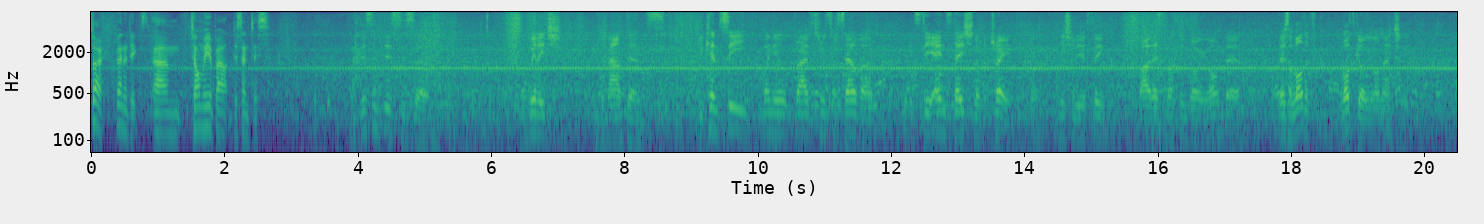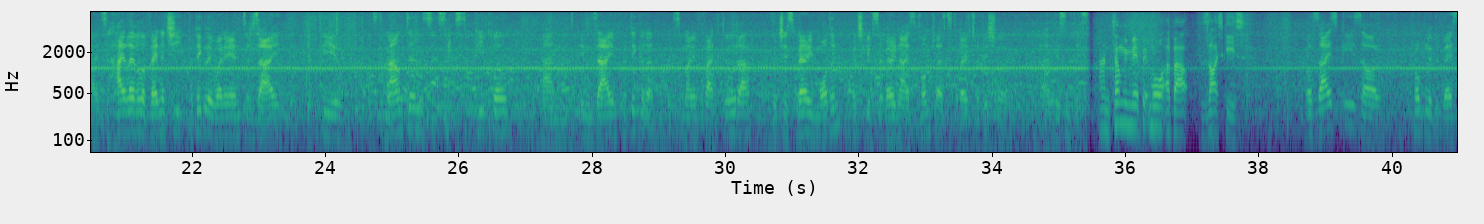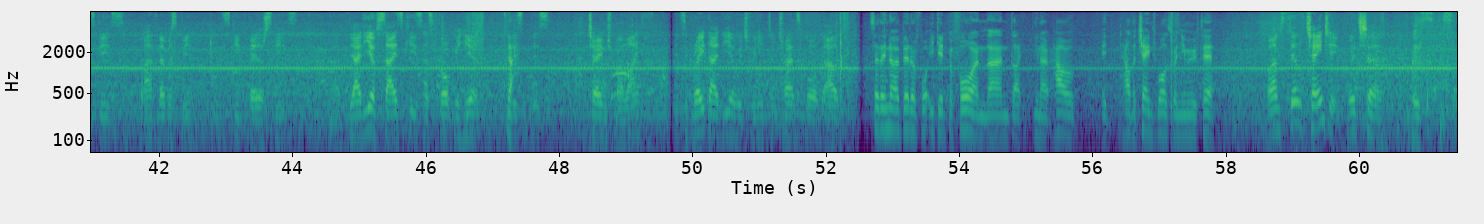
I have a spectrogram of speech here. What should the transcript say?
So, Benedikt, um, tell me about Disentis. Disentis is a, a, village in the mountains. You can see when you drive through Surselva, it's the end station of a train. Know? Initially you think, wow, there's nothing going on there. There's a lot of lot going on actually. Uh, it's a high level of energy, particularly when you enter Zai. You feel it's the mountains, it's, it's the people, and in Zai in particular, it's Manufactura, which is very modern, which gives a very nice contrast to the very traditional uh, Disentis. And tell me a bit more about Zai skis. Well, Zai skis are probably the best skis. I've never speed, skied better skis. Uh, the idea of Zai skis has brought me here. Yeah. Disentis changed my life. It's a great idea which we need to transport out. So they know a bit of what you did before and, and like, you know, how it, how the change was when you moved here? Well, I'm still changing, which uh, is,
